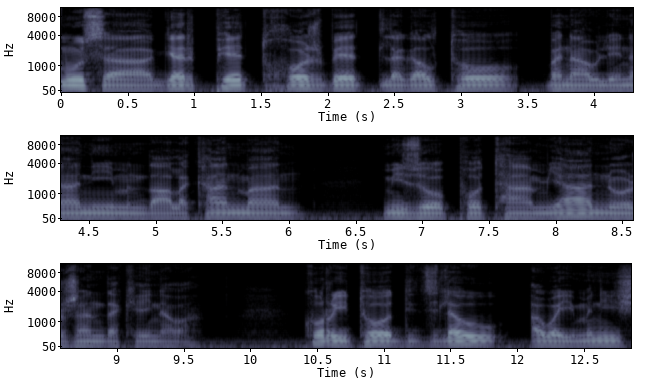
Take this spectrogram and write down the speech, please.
موسا گەر پێت خۆش بێت لەگەڵ تۆ بەناولێنانی منداڵەکانمان میزۆپۆتامیا نۆژەن دەکەینەوە کوڕی تۆ دیجلە و ئەوەی منیش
